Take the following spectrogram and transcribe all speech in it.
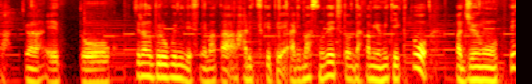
あ、違うな、えー、っと、こちらのブログにですね、また貼り付けてありますので、ちょっと中身を見ていくと、まあ、順を追って、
